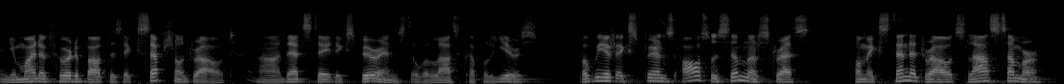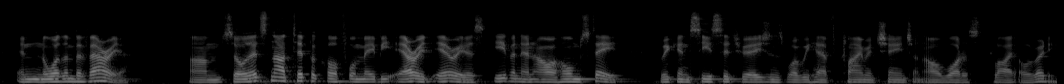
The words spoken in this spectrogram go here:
and you might have heard about this exceptional drought uh, that state experienced over the last couple of years. But we have experienced also similar stress from extended droughts last summer in northern Bavaria. Um, so that's not typical for maybe arid areas, even in our home state. We can see situations where we have climate change on our water supply already.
